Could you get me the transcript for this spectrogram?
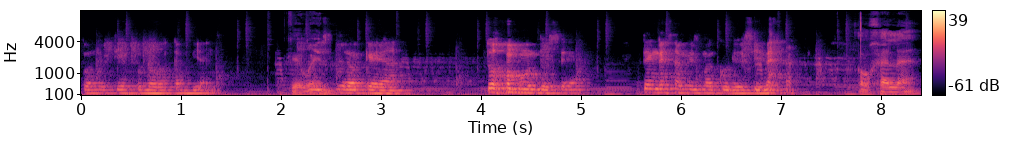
con el tiempo no va cambiando. Qué bueno. Y espero que a todo mundo sea tenga esa misma curiosidad. Ojalá.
